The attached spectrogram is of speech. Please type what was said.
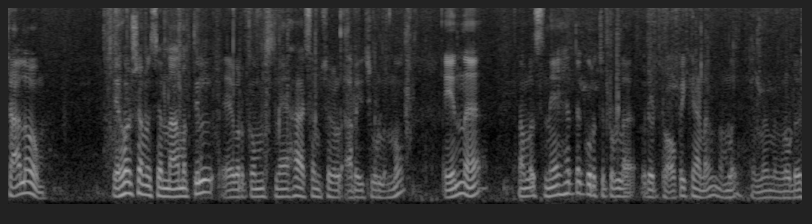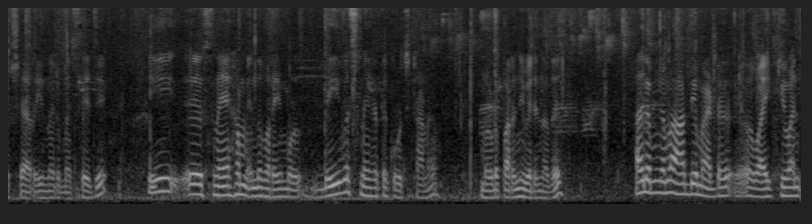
ഷാലോം. യഹോഷമിസ് നാമത്തിൽ ഏവർക്കും സ്നേഹാശംസകൾ അറിയിച്ചു കൊള്ളുന്നു ഇന്ന് നമ്മൾ സ്നേഹത്തെക്കുറിച്ചിട്ടുള്ള ഒരു ടോപ്പിക്കാണ് നമ്മൾ ഇന്ന് നിങ്ങളോട് ഷെയർ ചെയ്യുന്ന ഒരു മെസ്സേജ്. ഈ സ്നേഹം എന്ന് പറയുമ്പോൾ ദൈവസ്നേഹത്തെക്കുറിച്ചിട്ടാണ് നമ്മളോട് പറഞ്ഞു വരുന്നത്. അതിലും നമ്മൾ ആദ്യമായിട്ട് വായിക്കുവാൻ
